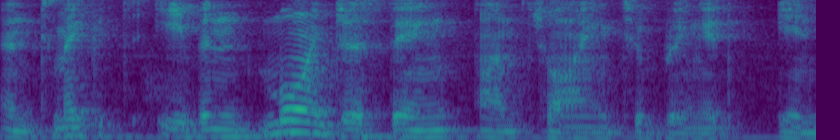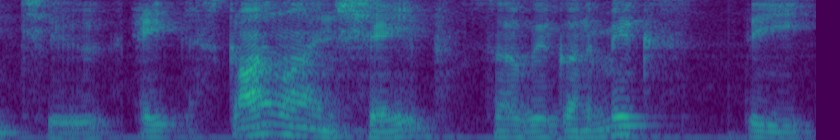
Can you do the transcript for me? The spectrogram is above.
And to make it even more interesting I'm trying to bring it into a skyline shape. So we're going to mix the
